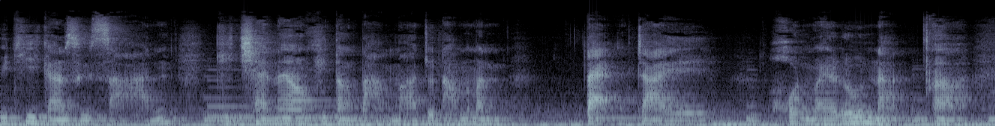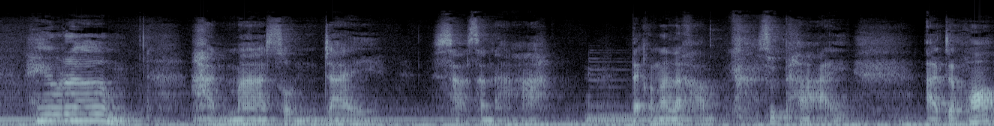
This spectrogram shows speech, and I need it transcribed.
วิธีการสื่อสาร คิดชแนลคิดต่างๆ มาจนทำให้มัน แตะใจคนวัยรุ่นนะอะให้เริ่มหันมาสนใจศาสนา แต่ก็นั่นแหละครับ สุดท้าย อาจจะเพราะ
